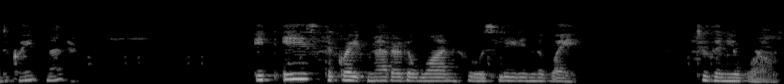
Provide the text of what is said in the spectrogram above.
the Great Mother. It is the Great Mother, the one who is leading the way to the new world,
